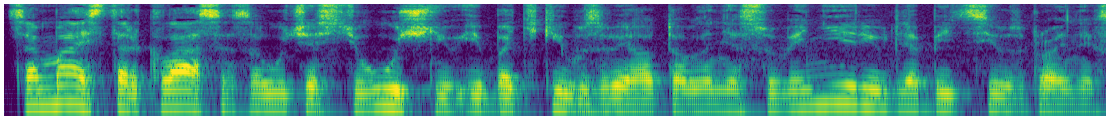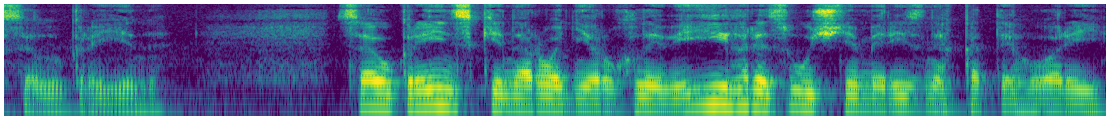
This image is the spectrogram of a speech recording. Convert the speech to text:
Це майстер-класи за участю учнів і батьків з виготовлення сувенірів для бійців Збройних сил України. Це українські народні рухливі ігри з учнями різних категорій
